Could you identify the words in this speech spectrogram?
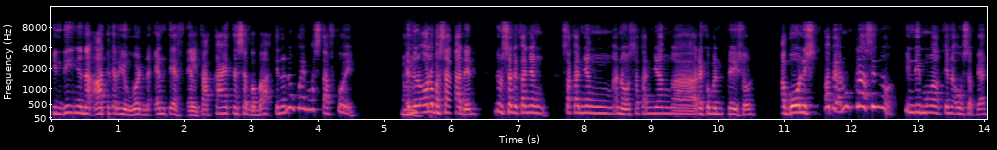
hindi niya na-utter yung word na NTFL ka kahit nasa baba. Tinanong ko yung mga staff ko eh. And Mm. then all of a sudden, doon sa kanyang sa kanyang ano, sa kanyang ah, recommendation, abolish. Sabi, anong klase no? Hindi mo nga kinausap yan.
